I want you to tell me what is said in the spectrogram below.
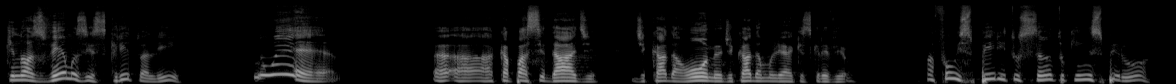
O que nós vemos escrito ali não é a, a capacidade de cada homem ou de cada mulher que escreveu, mas foi o Espírito Santo que inspirou.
